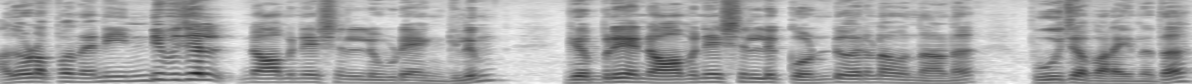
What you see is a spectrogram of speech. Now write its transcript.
അതോടൊപ്പം തന്നെ ഇൻഡിവിജ്വൽ നോമിനേഷനിലൂടെയെങ്കിലും ഗബ്രിയെ നോമിനേഷനിൽ കൊണ്ടുവരണമെന്നാണ് പൂജ പറയുന്നത്.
